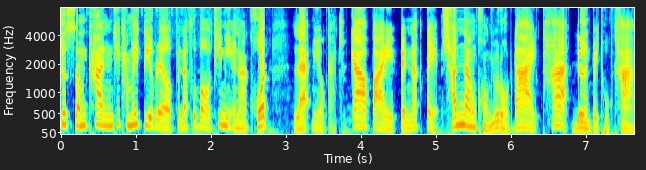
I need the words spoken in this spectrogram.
จุดสำคัญที่ทำให้ตีเรลเป็นนักฟุตบอลที่มีอนาคต และมีโอกาสจะก้าวไปเป็นนักเตะชั้นนำของยุโรปได้ ถ้าเดินไปถูกทาง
